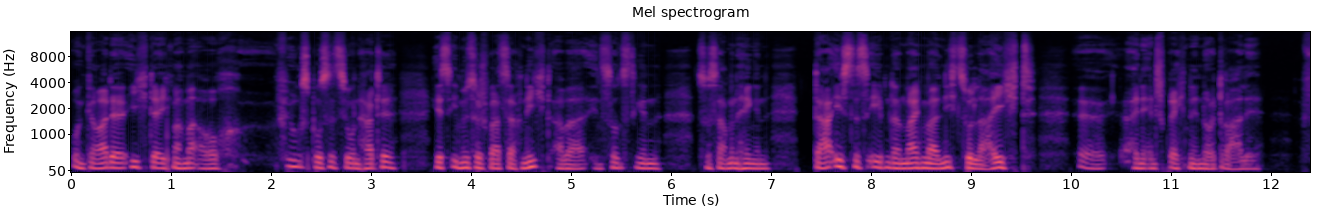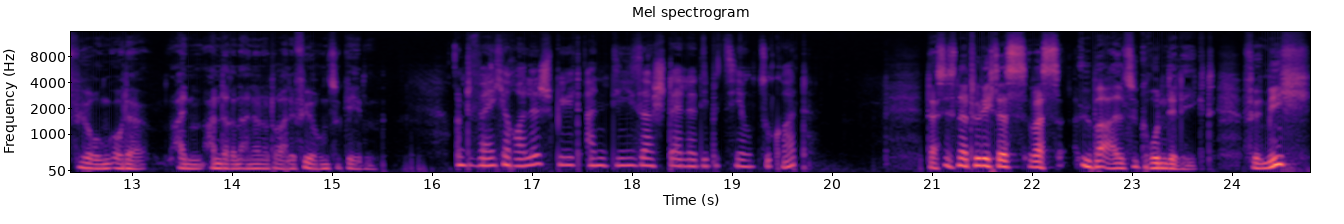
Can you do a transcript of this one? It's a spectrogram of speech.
Und gerade ich, der ich manchmal auch Führungsposition hatte, jetzt im Münster Schwarzach nicht, aber in sonstigen Zusammenhängen, da ist es eben dann manchmal nicht so leicht, äh, eine entsprechende neutrale Führung oder einem anderen eine neutrale Führung zu geben. Und welche Rolle spielt an dieser Stelle die Beziehung zu Gott? Das ist natürlich das, was überall zugrunde liegt. Für mich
